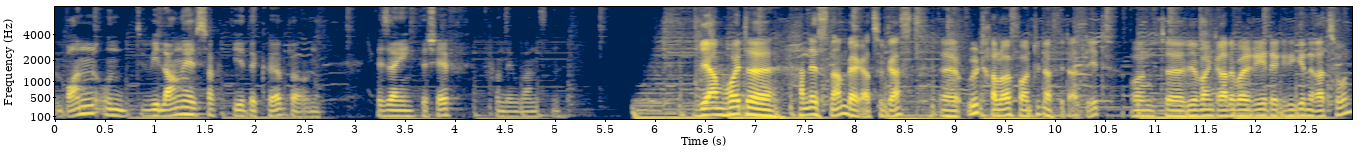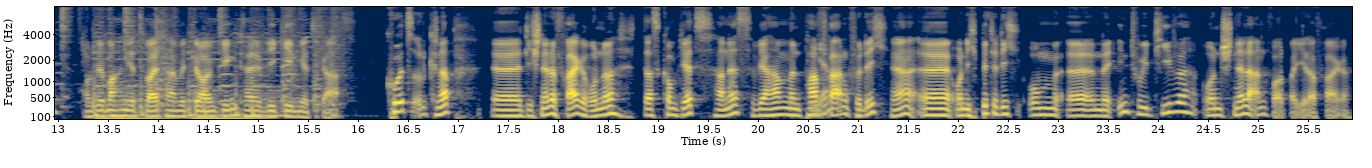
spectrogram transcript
wann und wie lange sagt dir der Körper und das ist eigentlich der Chef von dem Ganzen. Wir haben heute Hannes Namberger zu Gast, äh, Ultraläufer und Dynafit-Athlet. Und äh, wir waren gerade bei Re Regeneration und wir machen jetzt weiter mit genau dem Gegenteil. Wir geben jetzt Gas. Kurz und knapp, äh, die schnelle Fragerunde. Das kommt jetzt, Hannes. Wir haben ein paar ja. Fragen für dich. Ja? Äh, und ich bitte dich um äh, eine intuitive und schnelle Antwort bei jeder Frage.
